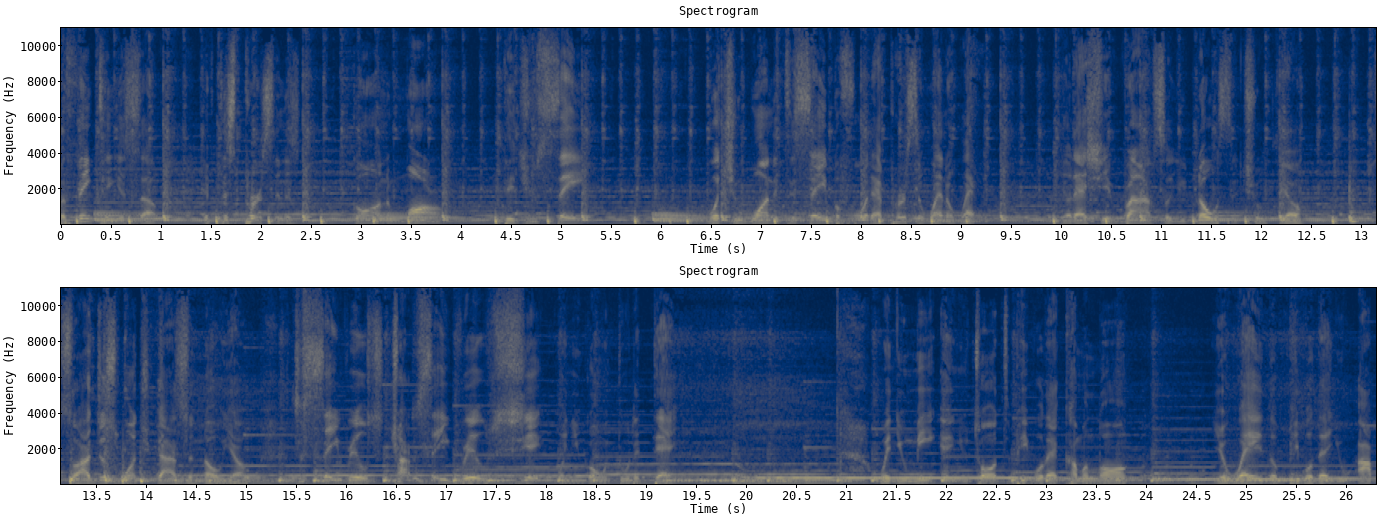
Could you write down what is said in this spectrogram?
But think to yourself, if this person is gone tomorrow, did you say what you wanted to say before that person went away? Yo, that shit rhymes, so you know it's the truth, yo. So I just want you guys to know, yo. Just say real, try to say real shit when you're going through the day. When you meet and you talk to people that come along your way, the people that you op-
